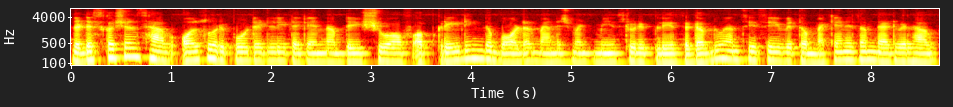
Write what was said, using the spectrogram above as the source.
the discussions have also reportedly taken up the issue of upgrading the border management means to replace the WMCC with a mechanism that will have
